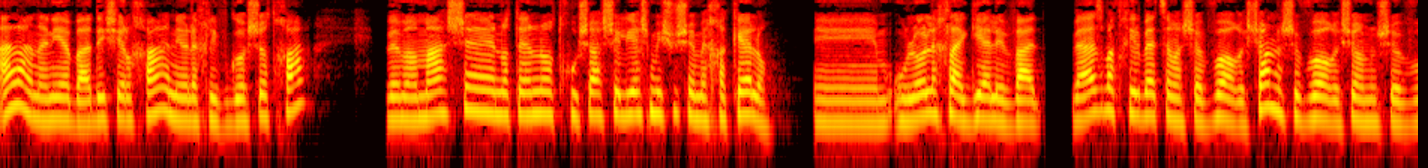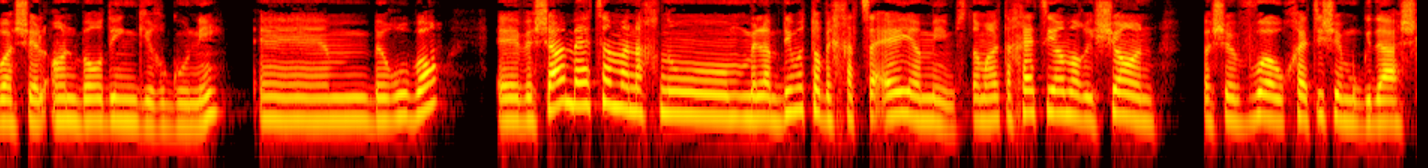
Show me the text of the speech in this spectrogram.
אהלן, אני ה buddy שלך, אני הולך לפגוש אותך, וממש נותן לו תחושה של יש מישהו שמחכה לו. אה, הוא לא הולך להגיע לבד. ואז מתחיל בעצם השבוע הראשון, השבוע הראשון הוא שבוע של onboarding ארגוני אה, ברובו, אה, ושם בעצם אנחנו מלמדים אותו בחצאי ימים, זאת אומרת החצי יום הראשון בשבוע הוא חצי שמוקדש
